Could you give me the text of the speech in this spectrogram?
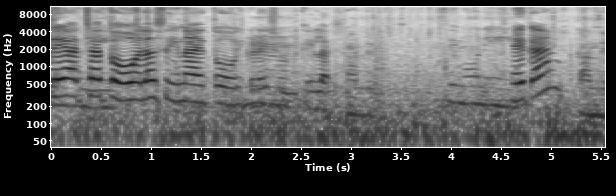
ते अच्छा तो वाला सीन आहे तो इकडे शूट केला. सिमोनी. हे काय? कांदे.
